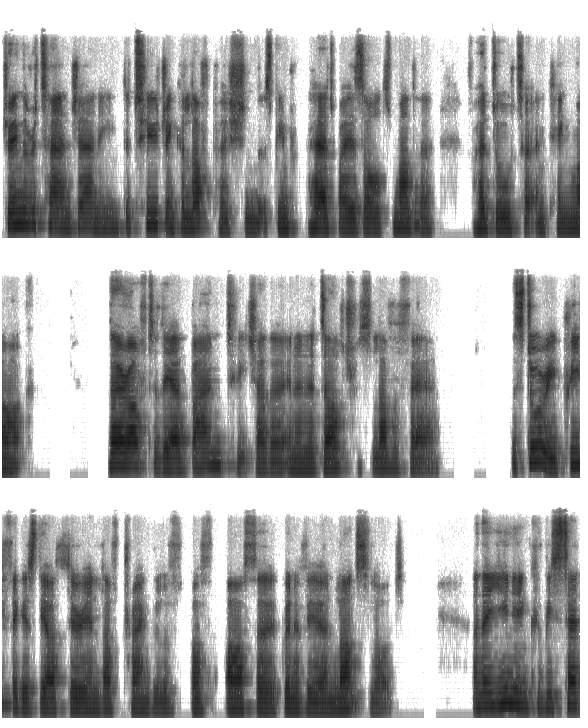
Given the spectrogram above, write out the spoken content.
During the return journey, the two drink a love potion that's been prepared by Isolde's mother for her daughter and King Mark. Thereafter, they are bound to each other in an adulterous love affair. The story prefigures the Arthurian love triangle of, of Arthur, Guinevere, and Lancelot, and their union could be said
